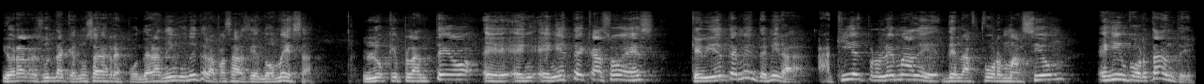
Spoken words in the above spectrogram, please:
y ahora resulta que no sabes responder a ninguno y te la pasas haciendo mesa. Lo que planteo eh, en, este caso es que evidentemente, mira, aquí el problema de, de la formación es importante,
